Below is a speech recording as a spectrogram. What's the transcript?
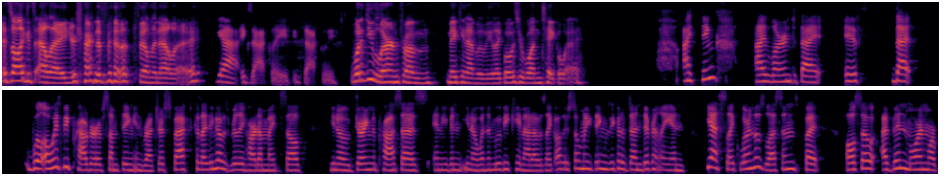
it's not like it's la and you're trying to film in la Yeah, exactly. Exactly. What did you learn from making that movie? Like, what was your one takeaway? I think I learned that if that we'll always be prouder of something in retrospect because I think I was really hard on myself, you know, during the process and even, you know, when the movie came out, I was like, oh, there's so many things we could have done differently. And yes, like learn those lessons, but also I've been more and more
